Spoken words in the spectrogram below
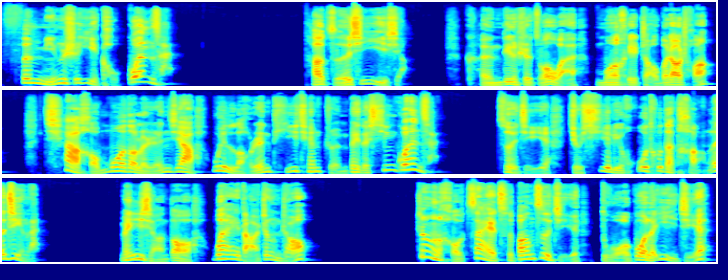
分明是一口棺材。他仔细一想，肯定是昨晚摸黑找不着床，恰好摸到了人家为老人提前准备的新棺材，自己就稀里糊涂的躺了进来，没想到歪打正着，正好再次帮自己躲过了一劫。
